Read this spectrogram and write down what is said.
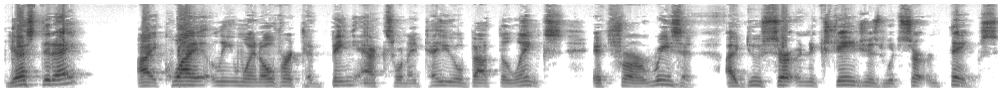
Yesterday, I quietly went over to BingX. When I tell you about the links, it's for a reason. I do certain exchanges with certain things.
